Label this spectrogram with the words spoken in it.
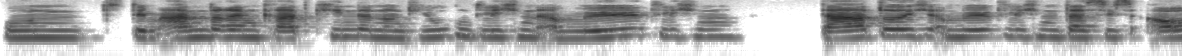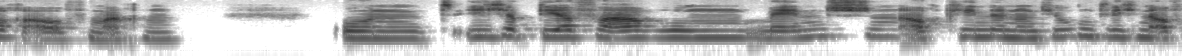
und dem anderen, gerade Kindern und Jugendlichen, ermöglichen, dadurch ermöglichen, dass sie es auch aufmachen. Und ich habe die Erfahrung, Menschen, auch Kindern und Jugendlichen auf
